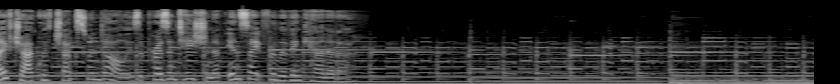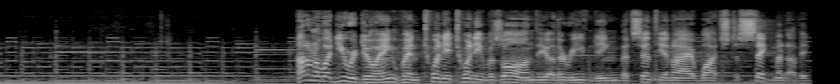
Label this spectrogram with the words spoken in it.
LifeTrac with Chuck Swindoll is a presentation of Insight for Living Canada. I don't know what you were doing when 2020 was on the other evening, but Cynthia and I watched a segment of it.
